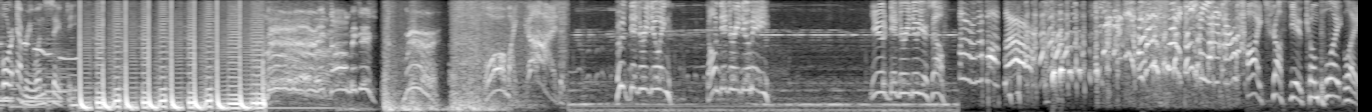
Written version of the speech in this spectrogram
for everyone's safety. Oh my god! Who's didgeridooing? Don't didgeridoo me! You didgeridoo yourself! I trust you completely!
